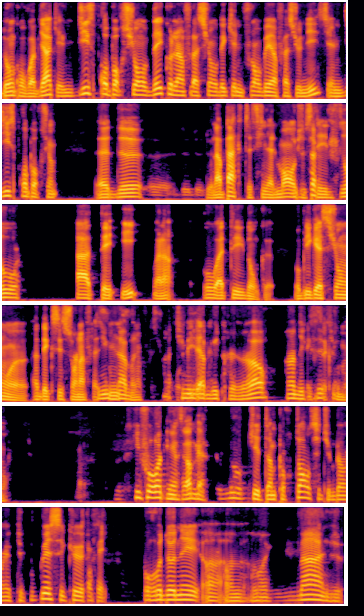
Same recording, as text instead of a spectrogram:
Donc, on voit bien qu'il y a une disproportion dès que l'inflation, dès qu'il y a une flambée inflationniste, il y a une disproportion euh, euh, de, de, l'impact finalement de ces OATI, voilà, OAT, donc euh, obligation indexée sur l'inflation. Assimilable du trésor, indexé Exactement. Ce qu'il faut retenir, qui est important, si tu me permets de te couper, c'est que pour redonner un, une image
